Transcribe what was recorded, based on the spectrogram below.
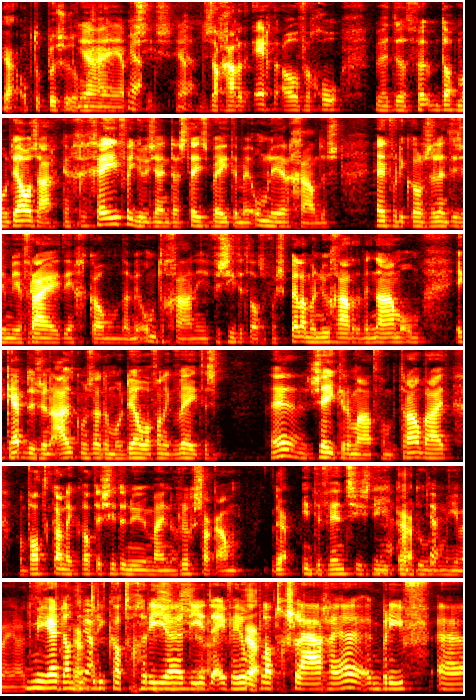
ja, op de plussen. Ja, ja, precies. Ja. Dus dan gaat het echt over, goh, dat, dat model is eigenlijk een gegeven. Jullie zijn daar steeds beter mee om leren gaan. Dus hè, voor die consulent is er meer vrijheid ingekomen om daarmee om te gaan. En je ziet het als een voorspeller. Maar nu gaat het met name om, ik heb dus een uitkomst uit een model waarvan ik weet, is hè, een zekere mate van betrouwbaarheid. Maar wat, kan ik, wat zit er nu in mijn rugzak aan ja. interventies die je kan doen om hiermee uit te Meer dan die drie categorieën die het even heel plat geslagen. Hè? Een brief, uh,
